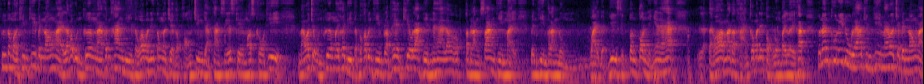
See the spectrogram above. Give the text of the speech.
เพิ่งต้องบอกคิมกี้เป็นน้องใหม่แล้วก็อุ่นเครื่องมาค่อนข้างดี แต่ว่าวันนี้ต้องมาเจอกับของจริงอย่างทาง CSK มอสโกที่ แม้ว่าจะอุ่นเครื่องไม่ค่อยดี แต่พวกเขาเป็นทีมประเภทเขี้ยวลากดินนะฮะแล้วก็กำลังสร้างทีมใหม่ เป็นทีมพลังหนุ่มวัยแบบ 20 ต้นๆ อย่างเงี้ยนะฮะ แต่ว่ามาตรฐานก็ไม่ได้ตกลงไปเลยครับ เพราะฉะนั้นคู่นี้ดูแล้วคิมกี้แม้ว่าจะเป็นน้องใหม่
